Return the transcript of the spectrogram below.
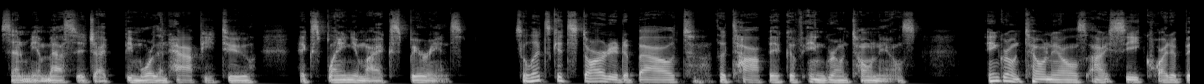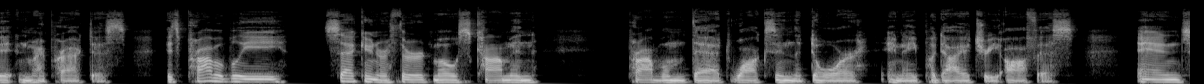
send me a message. I'd be more than happy to explain you my experience. So let's get started about the topic of ingrown toenails. Ingrown toenails I see quite a bit in my practice. It's probably second or third most common problem that walks in the door in a podiatry office. And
